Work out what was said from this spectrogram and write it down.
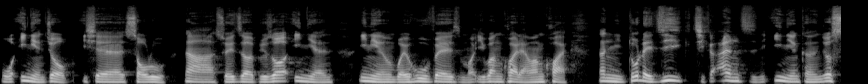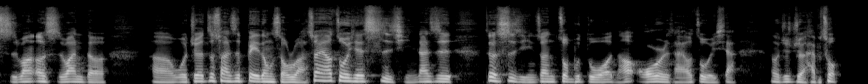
我一年就有一些收入。那随着比如说一年一年维护费什么一万块两万块，那你多累积几个案子，你一年可能就十万二十万的。呃，我觉得这算是被动收入啊，虽然要做一些事情，但是这个事情算做不多，然后偶尔才要做一下，那我就觉得还不错。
